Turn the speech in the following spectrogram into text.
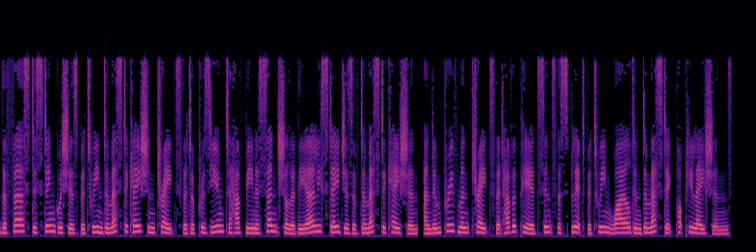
The first distinguishes between domestication traits that are presumed to have been essential at the early stages of domestication, and improvement traits that have appeared since the split between wild and domestic populations.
